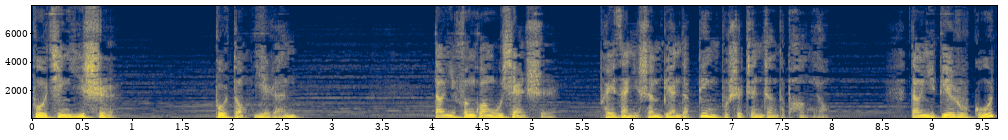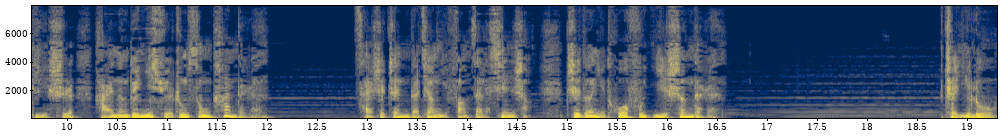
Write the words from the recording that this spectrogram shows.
不经一事，不懂一人。当你风光无限时，陪在你身边的并不是真正的朋友；当你跌入谷底时，还能对你雪中送炭的人。才是真的将你放在了心上，值得你托付一生的人。这一路，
